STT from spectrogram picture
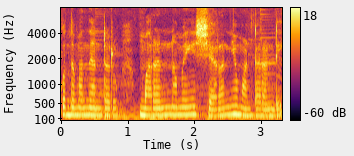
కొంతమంది అంటారు మరణమే శరణ్యం అంటారండి.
